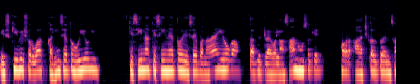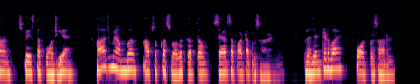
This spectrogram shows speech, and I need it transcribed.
इसकी भी शुरुआत कहीं से तो हुई होगी। किसी ना किसी ने तो इसे बनाया ही होगा, ताकि ट्रैवल आसान हो सके, और आजकल तो इंसान स्पेस तक पहुँच गया है। आज मैं अंबर आप सबका स्वागत करता हूँ सैर सपाटा प्रसारण में प्रेजेंटेड बाय पॉट प्रसारण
